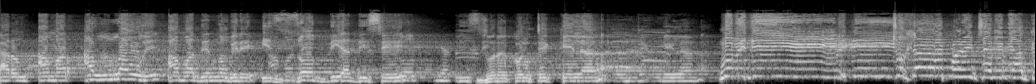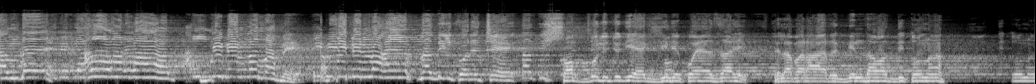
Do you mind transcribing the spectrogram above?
কারণ আমার আল্লাহ আমাদের নবীর ইজ্জত দিয়া দিছে। জোরে কোন ঠিক কিলা নবীজি দিয়া কান্দে। বিভিন্ন ভাবে বিভিন্ন আয়াত নাজিল করেছে। সবগুলি যদি একদিনে কয়া যায়, তাহলে আবার আরেকদিন দাওয়াত দিত না। দিত না।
